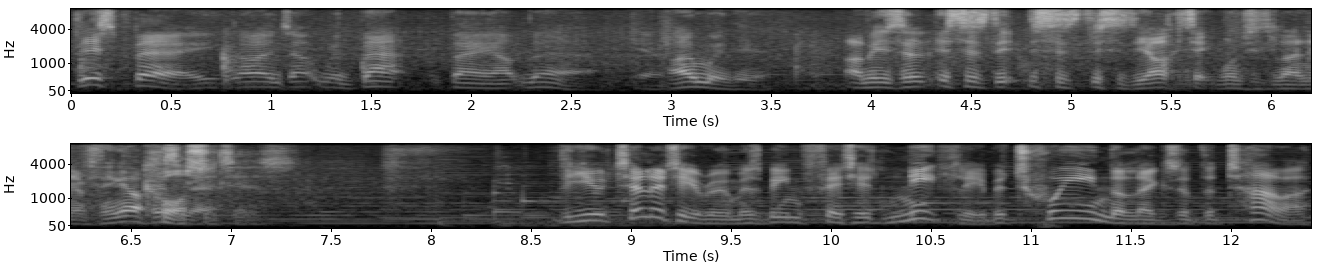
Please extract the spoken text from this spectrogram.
this bay lines up with that bay up there. Yeah. I'm with you. I mean, so this is the, this is this is the architect wanting to line everything up. Of course isn't it is. The utility room has been fitted neatly between the legs of the tower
